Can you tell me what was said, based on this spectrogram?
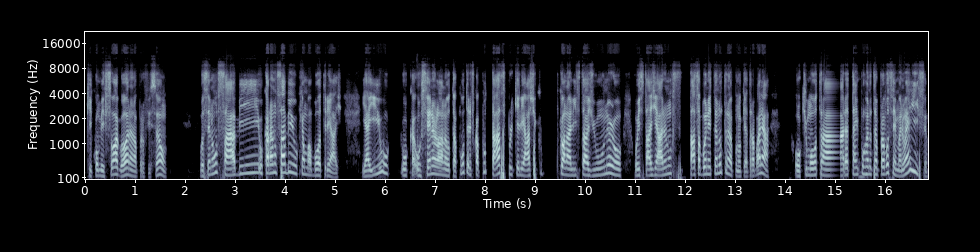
que começou agora na profissão, você não sabe, o cara não sabe o que é uma boa triagem. E aí o, o, o sênior lá na outra ponta, ele fica putaço porque ele acha que, que o analista júnior ou o estagiário não tá sabonetando o trampo, não quer trabalhar. Ou que uma outra área tá empurrando o trampo para você, mas não é isso.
